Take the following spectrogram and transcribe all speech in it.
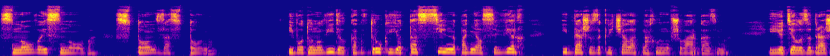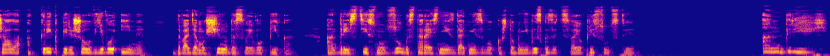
Снова и снова, стон за стоном. И вот он увидел, как вдруг ее таз сильно поднялся вверх, и Даша закричала от нахлынувшего оргазма. Ее тело задрожало, а крик перешел в его имя, доводя мужчину до своего пика. Андрей стиснул зубы, стараясь не издать ни звука, чтобы не высказать свое присутствие. «Андрей!»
